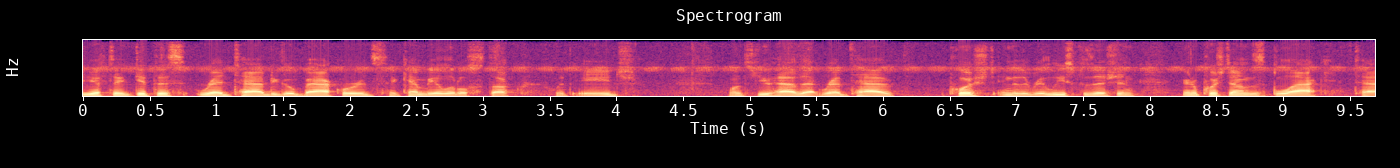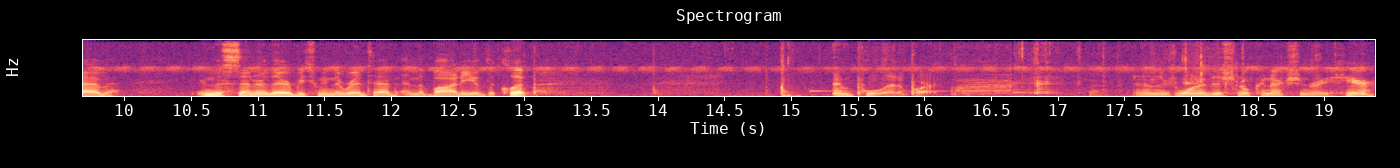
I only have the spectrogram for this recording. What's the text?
You have to get this red tab to go backwards. It can be a little stuck with age. Once you have that red tab pushed into the release position, you're going to push down this black tab in the center there between the red tab and the body of the clip and pull that apart. And then there's one additional connection right here.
